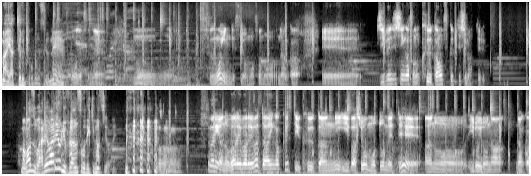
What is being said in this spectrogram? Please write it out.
まあやってるってことですよね。そうですね。もう、すごいんですよ。もうその、なんか、えー自分自身がその空間を作ってしまってる。まあ、まず我々よりフランス語できますよね。うんつまりあの我々は大学っていう空間に居場所を求めて、あのいろいろななんか、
